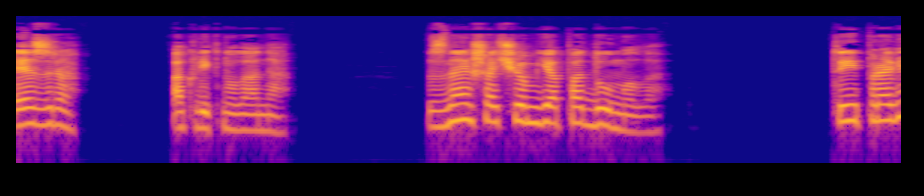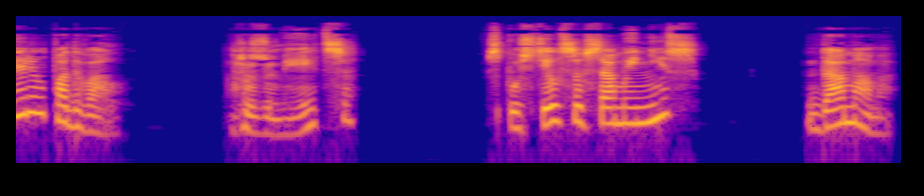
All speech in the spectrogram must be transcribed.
«Эзра», — окликнула она, — «знаешь, о чем я подумала? Ты проверил подвал?» «Разумеется». «Спустился в самый низ?» «Да, мама».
